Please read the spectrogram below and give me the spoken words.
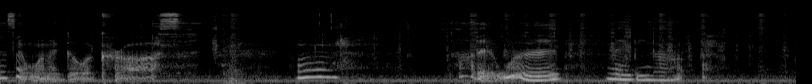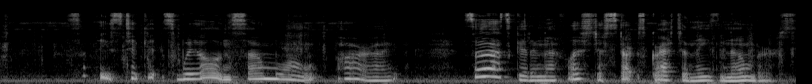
Doesn't want to go across. Well, thought it would. Maybe not. Some of these tickets will and some won't. All right. So that's good enough. Let's just start scratching these numbers.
